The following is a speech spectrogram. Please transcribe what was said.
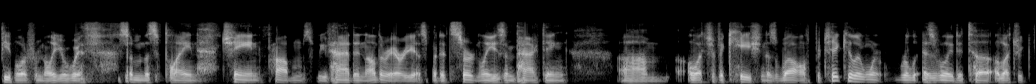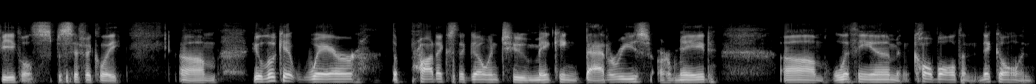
people are familiar with some of the supply chain problems we've had in other areas, but it certainly is impacting um, electrification as well, particularly when, as related to electric vehicles specifically. Um, you look at where the products that go into making batteries are made. Um, lithium and cobalt and nickel and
